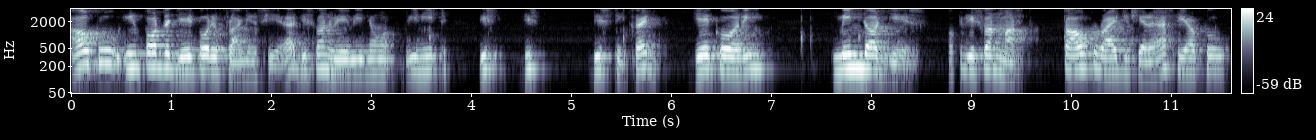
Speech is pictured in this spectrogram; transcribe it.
how to import the jQuery plugins here? This one we we know we need this this this things right? jQuery min.js. Okay, this one must. So how to write it here? As you have to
